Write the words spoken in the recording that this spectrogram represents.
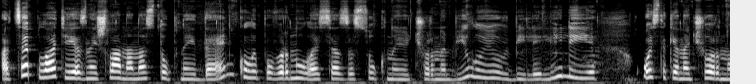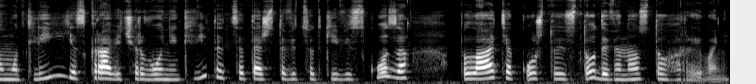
А це плаття я знайшла на наступний день, коли повернулася за сукнею чорно-білою в білій лілії. Ось таке на чорному тлі, яскраві червоні квіти, це теж 100% віскоза. Плаття коштує 190 гривень.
